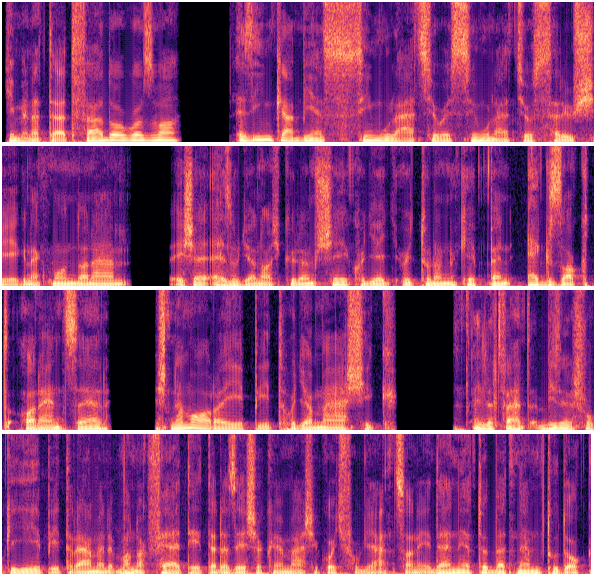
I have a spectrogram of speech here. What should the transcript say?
kimenetelt feldolgozva. Ez inkább ilyen szimuláció, vagy szimulációszerűségnek mondanám, és e, ez ugye a nagy különbség, hogy, egy, hogy tulajdonképpen exakt a rendszer, és nem arra épít, hogy a másik, illetve hát bizonyos fokig épít rá, mert vannak feltételezések, hogy a másik hogy fog játszani, de ennél többet nem tudok.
